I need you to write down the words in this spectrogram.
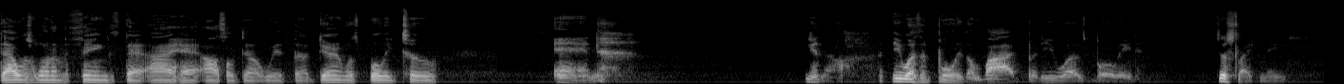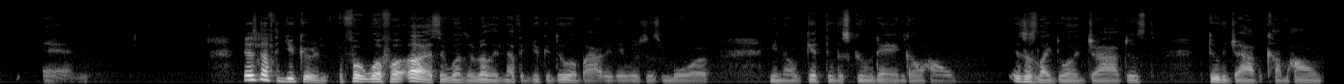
that was one of the things that I had also dealt with. Uh, Darren was bullied too and you know, he wasn't bullied a lot, but he was bullied, just like me. And there's nothing you could for well for us. It wasn't really nothing you could do about it. It was just more, you know, get through the school day and go home. It's just like doing a job. Just do the job and come home.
